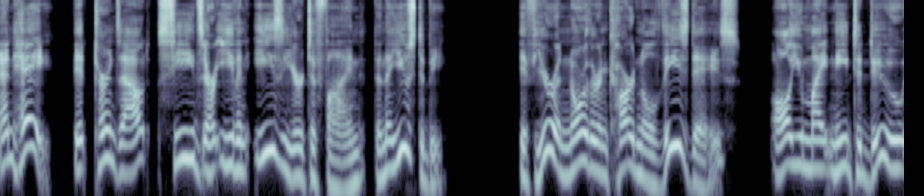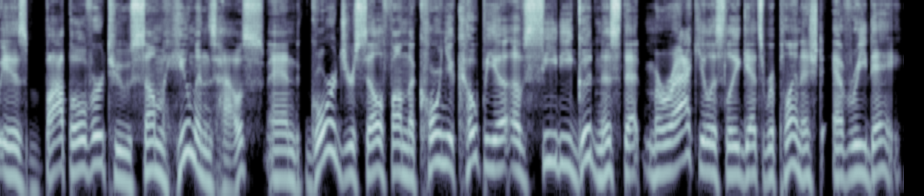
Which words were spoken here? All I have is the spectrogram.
And hey, it turns out seeds are even easier to find than they used to be. If you're a northern cardinal these days, all you might need to do is bop over to some human's house and gorge yourself on the cornucopia of seedy goodness that miraculously gets replenished every day.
